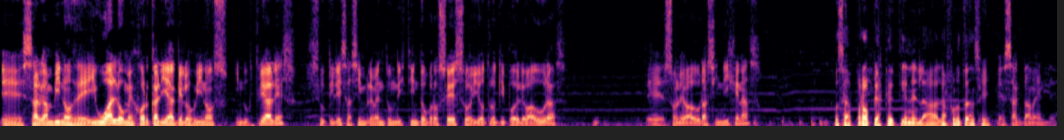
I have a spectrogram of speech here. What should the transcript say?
eh, salgan vinos de igual o mejor calidad que los vinos industriales. Se utiliza simplemente un distinto proceso y otro tipo de levaduras. Eh, son levaduras indígenas, O sea, propias que tiene la, la fruta en sí. exactamente.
